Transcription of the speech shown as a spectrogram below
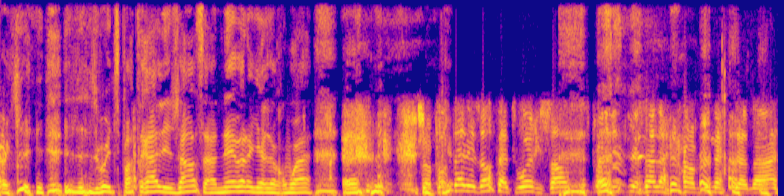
OK. tu porteras allégeance à n'importe quel roi. je vais porter allégeance à toi, Richard, si tu peux aller siéger à l'Assemblée nationale.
